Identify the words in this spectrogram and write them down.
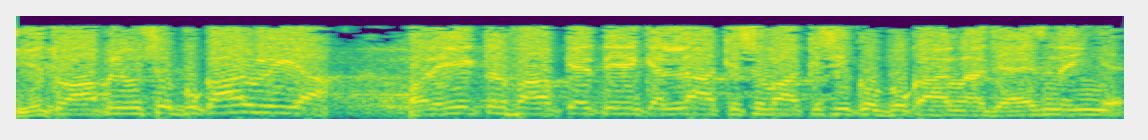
یہ تو آپ نے اسے پکار لیا۔ اور ایک طرف آپ کہتے ہیں کہ اللہ کے سوا کسی کو پکارنا جائز نہیں ہے۔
